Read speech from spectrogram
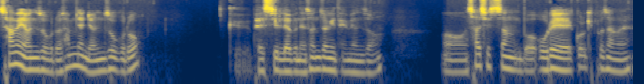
3회 연속으로 3년 연속으로 그 베스트 11에 선정이 되면서 어 사실상 뭐 올해 골키퍼상을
